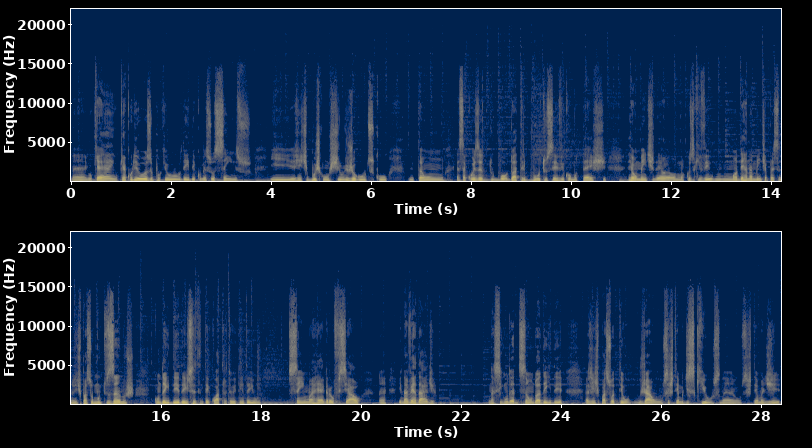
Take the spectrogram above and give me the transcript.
né? O que é o que é curioso, porque o D&D começou sem isso e a gente busca um estilo de jogo old school. Então, essa coisa do, do atributo servir como teste realmente é uma coisa que veio modernamente aparecendo. A gente passou muitos anos com D&D desde 74 até 81 sem uma regra oficial, né? E na verdade, na segunda edição do AD&D, a gente passou a ter um, já um sistema de skills, né? Um sistema de,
